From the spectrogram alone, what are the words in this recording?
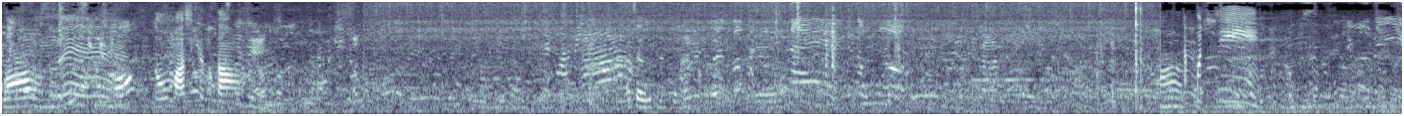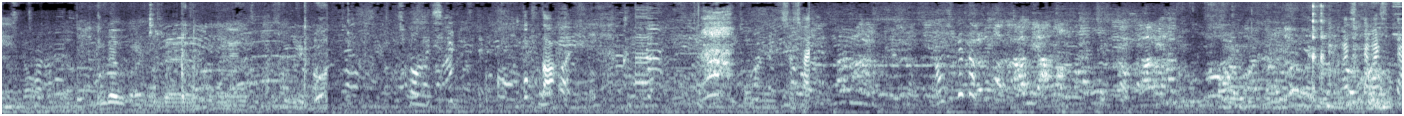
아, 언니. 너무 맛있겠다. 맞아 여기 다 들어. 꽃이. 근데도 그랬는데 어, 무겁다. 진짜 잘. 맛있다, 맛있다.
